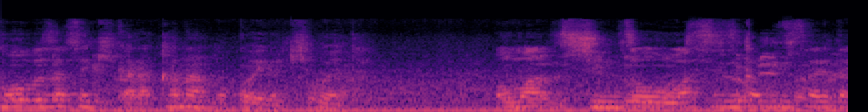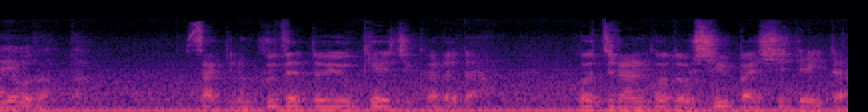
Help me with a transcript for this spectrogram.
後部座席からカナンの声が聞こえた。思わず心臓をわしづかみにされたようだった。さっきのクゼという刑事からだ。こちらのことを心配していた。い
